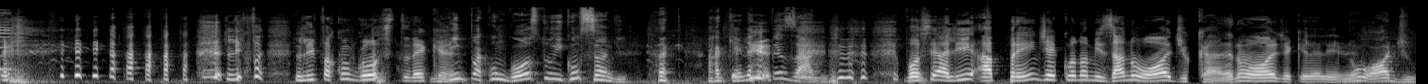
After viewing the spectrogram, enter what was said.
limpa, limpa com gosto, né, cara? Limpa com gosto e com sangue. Aquele é pesado. Você ali aprende a economizar no ódio, cara. No ódio aquele ali. No ódio.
